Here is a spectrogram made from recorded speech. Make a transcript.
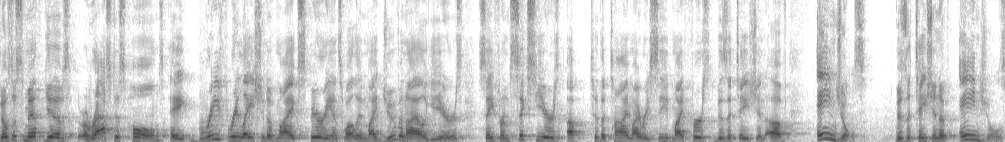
Joseph Smith gives Erastus Holmes a brief relation of my experience while in my juvenile years, say from six years up to the time I received my first visitation of angels. Visitation of angels,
